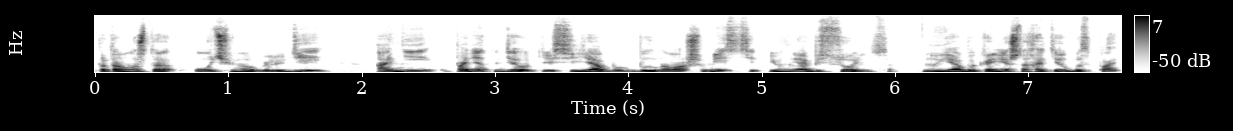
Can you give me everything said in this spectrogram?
Потому что очень много людей, они, понятное дело, если я бы был на вашем месте, и у меня бессонница, ну я бы, конечно, хотел бы спать.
